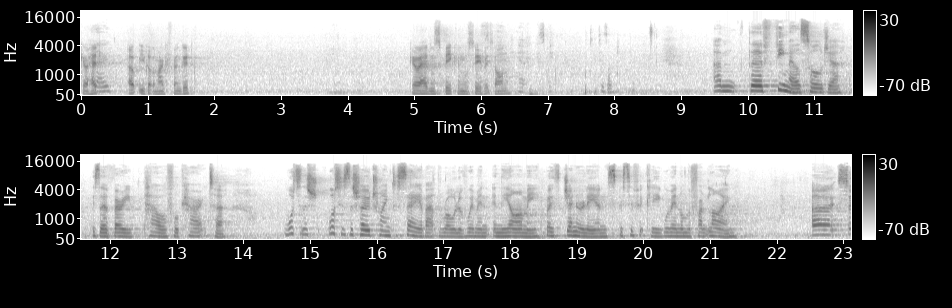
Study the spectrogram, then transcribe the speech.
Go ahead. Hello. Oh, you've got the microphone, good. Go ahead and speak, and we'll see if it's on. Yeah, it is on. Um, the female soldier is a very powerful character. What is, what is, the show trying to say about the role of women in the army, both generally and specifically women on the front line? Uh, so,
